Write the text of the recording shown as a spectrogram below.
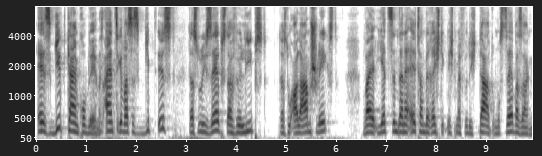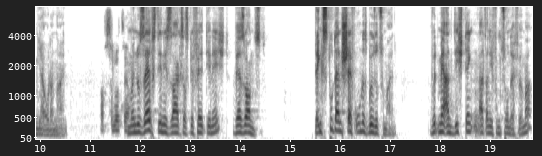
es gibt kein Problem. Das Einzige, was es gibt, ist, dass du dich selbst dafür liebst, dass du Alarm schlägst weil jetzt sind deine Eltern berechtigt nicht mehr für dich da. Du musst selber sagen ja oder nein. Absolut, ja. Und wenn du selbst dir nicht sagst, das gefällt dir nicht, wer sonst? Denkst du, dein Chef, ohne es böse zu meinen, wird mehr an dich denken als an die Funktion der Firma?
